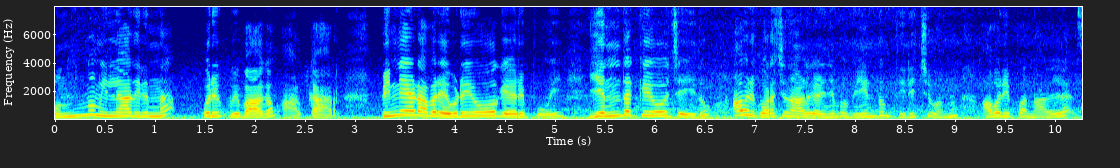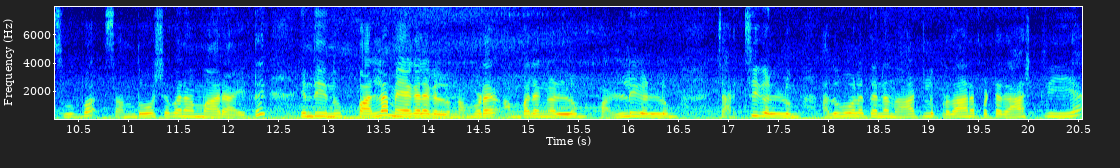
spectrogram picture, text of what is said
ഒന്നുമില്ലാതിരുന്ന ഒരു വിഭാഗം ആൾക്കാർ പിന്നീട് അവരെവിടെയോ കയറിപ്പോയി എന്തൊക്കെയോ ചെയ്തു. അവർ കുറച്ച് നാൾ കഴിഞ്ഞപ്പോൾ വീണ്ടും തിരിച്ചു വന്നു. അവരിപ്പോൾ നല്ല ശുഭ സന്തോഷവനന്മാരായിട്ട് എന്ത് ചെയ്യുന്നു? പല മേഖലകളിലും നമ്മുടെ അമ്പലങ്ങളിലും പള്ളികളിലും ചർച്ചുകളിലും അതുപോലെ തന്നെ നാട്ടിൽ പ്രധാനപ്പെട്ട രാഷ്ട്രീയ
